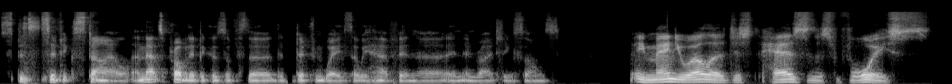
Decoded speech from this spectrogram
specific style, and that's probably because of the the different ways that we have in uh, in, in writing songs. Emanuela just has this voice.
